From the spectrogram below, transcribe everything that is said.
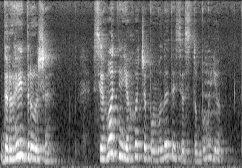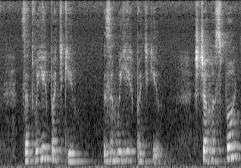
Дорогий друже, сьогодні я хочу помолитися з тобою за твоїх батьків, за моїх батьків, що Господь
